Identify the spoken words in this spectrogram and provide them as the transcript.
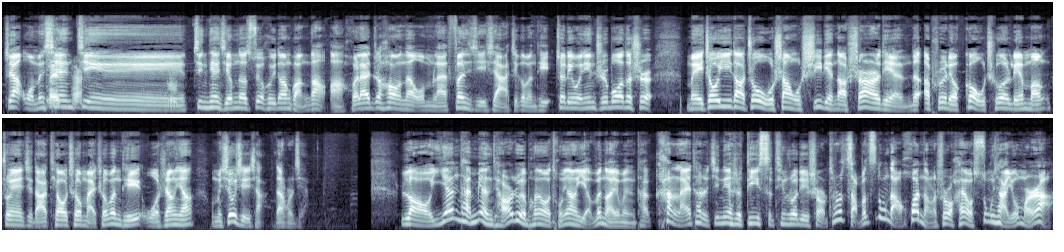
这样，我们先进今天节目的最后一段广告啊，回来之后呢，我们来分析一下这个问题。这里为您直播的是每周一到周五上午十一点到十二点的 Aprilio 购车联盟专业解答挑车买车问题，我是杨洋，我们休息一下，待会儿见。老烟台面条这位朋友同样也问到一个问题，他看来他是今天是第一次听说这事儿。他说怎么自动挡换挡的时候还要松下油门啊？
